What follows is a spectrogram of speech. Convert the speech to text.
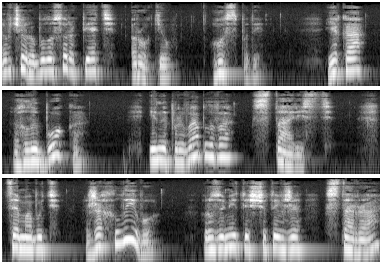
вчора було 45 років. Господи, яка глибока і неприваблива старість. Це, мабуть, жахливо розуміти, що ти вже стара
